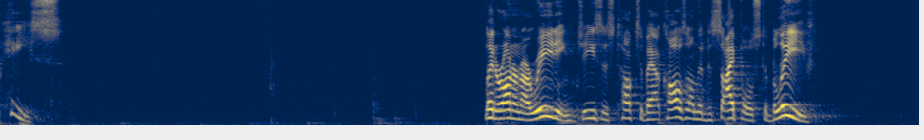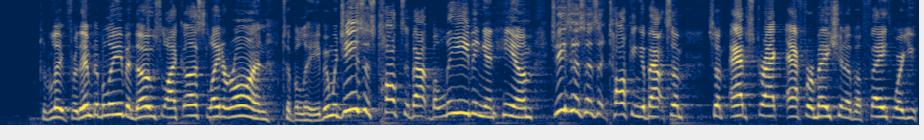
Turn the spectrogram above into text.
peace. Later on in our reading, Jesus talks about, calls on the disciples to believe. To believe, for them to believe, and those like us later on to believe. And when Jesus talks about believing in Him, Jesus isn't talking about some, some abstract affirmation of a faith where you,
